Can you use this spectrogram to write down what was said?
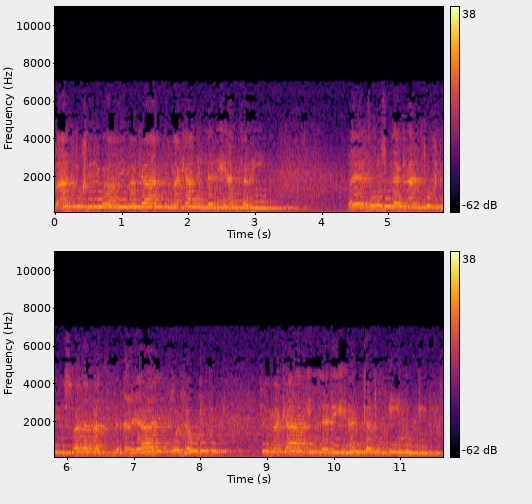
فأن تخرجها في مكان في المكان الذي أنت فيه. فيجوز لك أن تخرج صدقة عيالك وزوجتك في المكان الذي أنت تقيم فيه.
